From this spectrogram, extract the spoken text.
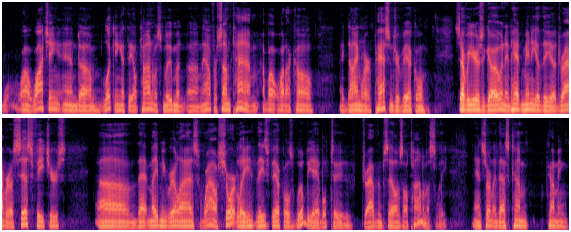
w- uh, watching and um, looking at the autonomous movement uh, now for some time. I bought what I call a Daimler passenger vehicle several years ago, and it had many of the uh, driver assist features. Uh, that made me realize, wow, shortly these vehicles will be able to drive themselves autonomously. And certainly that's come coming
